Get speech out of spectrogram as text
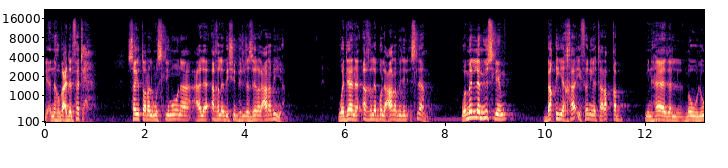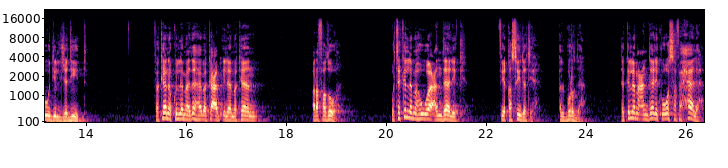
لأنه بعد الفتح سيطر المسلمون على أغلب شبه الجزيرة العربية ودان أغلب العرب للإسلام. ومن لم يسلم بقي خائفا يترقب من هذا المولود الجديد. فكان كلما ذهب كعب إلى مكان رفضوه وتكلم هو عن ذلك في قصيدته. البردة تكلم عن ذلك ووصف حاله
